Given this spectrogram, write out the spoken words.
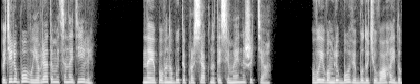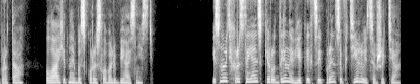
Тоді любов виявлятиметься на ділі. Нею повинно бути просякнуте сімейне життя. Виявом любові будуть увага і доброта, лагідна і безкорислива люб'язність. Існують християнські родини, в яких цей принцип втілюється в життя,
